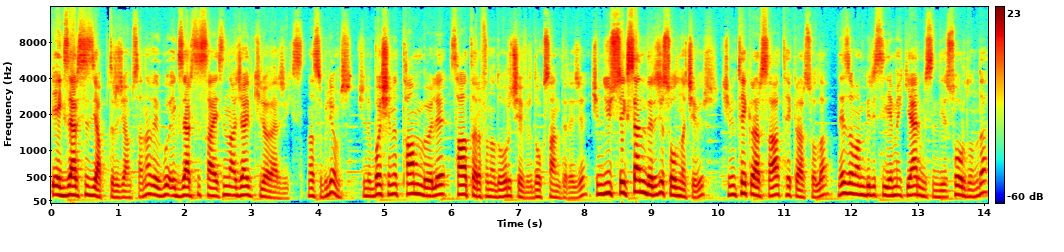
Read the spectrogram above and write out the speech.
Bir egzersiz yaptıracağım sana ve bu egzersiz sayesinde acayip kilo vereceksin. Nasıl biliyor musun? Şimdi başını tam böyle sağ tarafına doğru çevir 90 derece. Şimdi 180 derece soluna çevir. Şimdi tekrar sağa tekrar sola. Ne zaman birisi yemek yer misin diye sorduğunda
